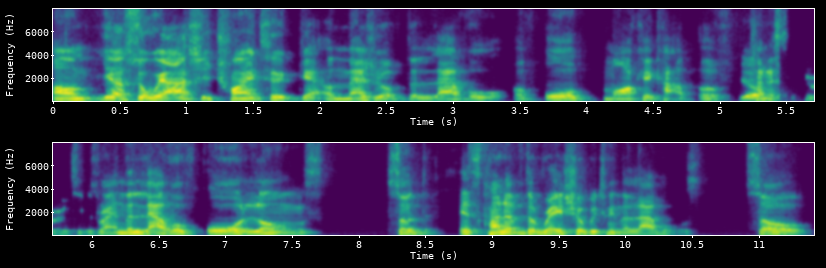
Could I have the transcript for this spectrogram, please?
Um, yeah, so we're actually trying to get a measure of the level of all market cap of yep. kind of securities, right? And the level of all loans. So it's kind of the ratio between the levels. So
